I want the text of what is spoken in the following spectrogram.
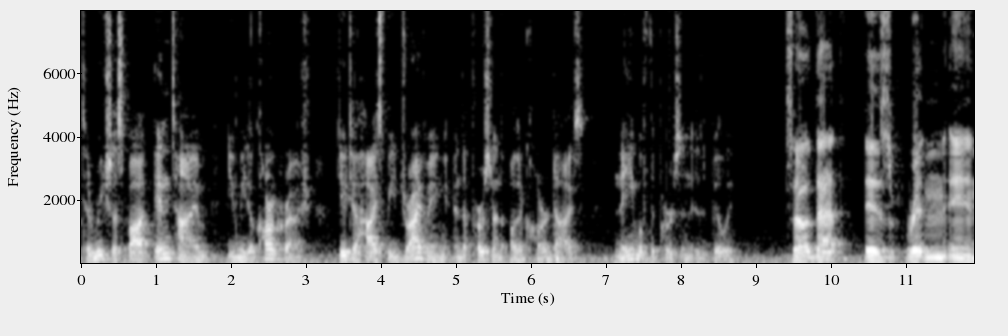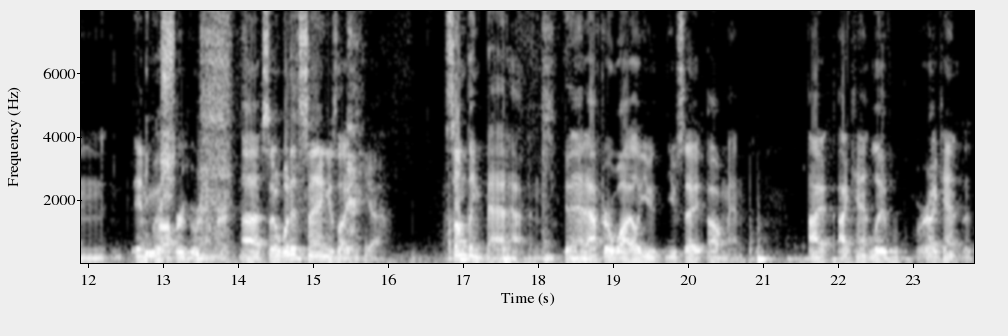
To reach the spot in time, you meet a car crash due to high speed driving, and the person in the other car dies. Name of the person is Billy. So that is written in improper grammar. Uh, so what it's saying is like Yeah. something bad happens, Yeah. and after a while, you you say, "Oh man, I I can't live, or I can't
